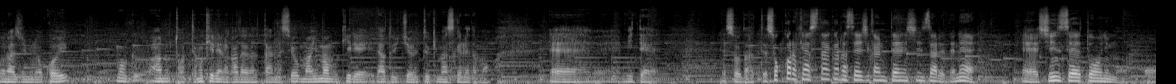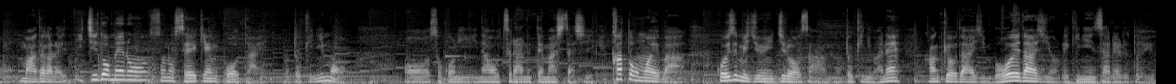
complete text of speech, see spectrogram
おなじみのこういうもうあのとっても綺麗な方だったんですよ、まあ、今も綺麗だと一応言っておきますけれども、えー、見て育ってそこからキャスターから政治家に転身されてね、えー、新政党にもまあだから1度目のその政権交代の時にもそこに名を連ねてましたしかと思えば小泉純一郎さんの時にはね環境大臣防衛大臣を歴任されるという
